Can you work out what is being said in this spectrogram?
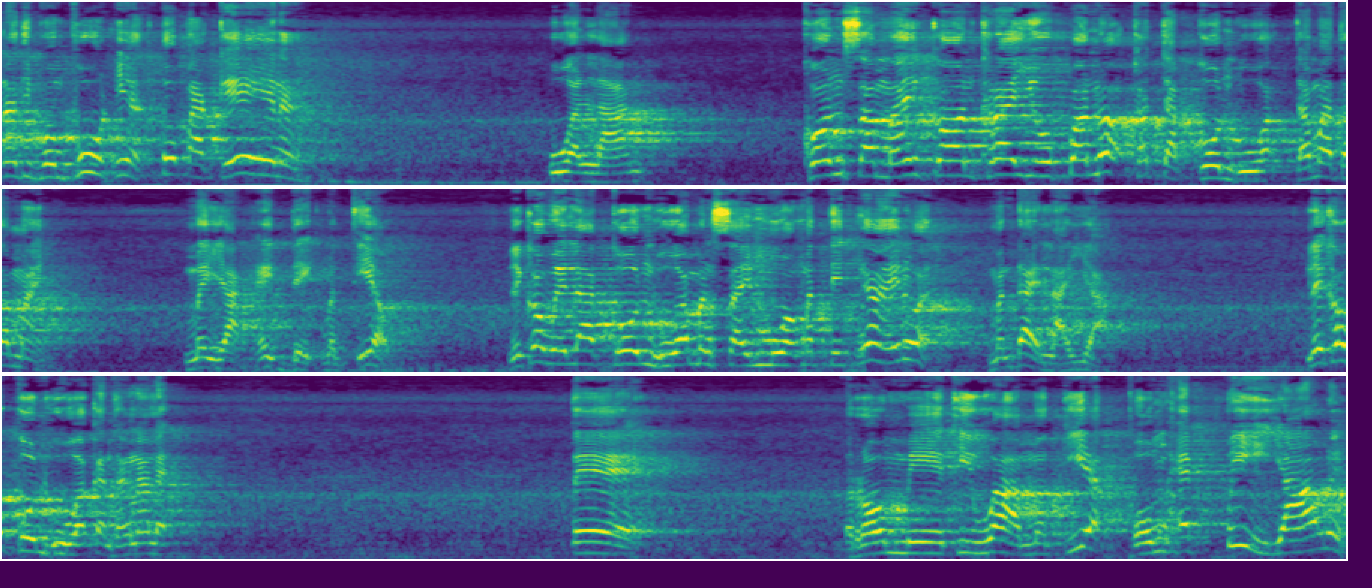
นะที่ผมพูดเนี่ยโตะปาเกนะอวนล้าน คนสมัยก่อนใครอยู่ปอนอเขาจับโกนหัวถามาทำไม ไม่อยากให้เด็กมันเที่ยว แล้วก็เวลาโกนหัวมันใส่หมวกมันติดง่ายด้วย มันได้หลายอย่างแล้วเขาโกนหัวกันทั้งนั้นแหละ แต่ โรเมที่ว่าเมื่อกี้ผมแฮปปี้ยาวเลย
